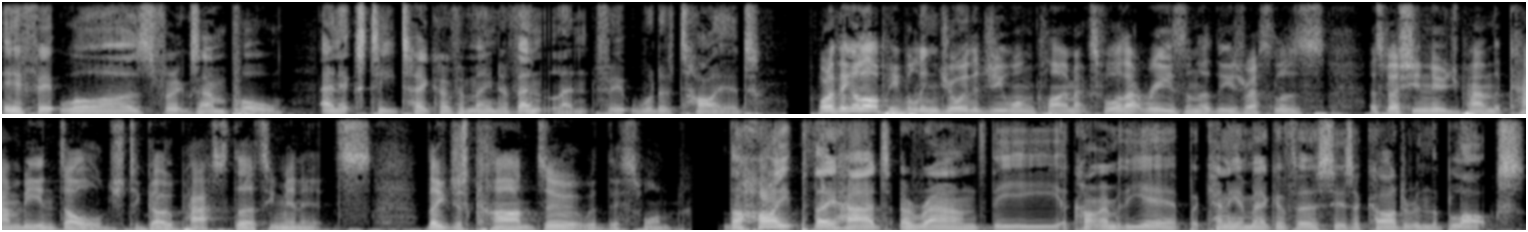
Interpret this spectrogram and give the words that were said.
If it was, for example, NXT TakeOver main event length, it would have tired. Well, I think a lot of people enjoy the G1 climax for that reason that these wrestlers, especially in New Japan, that can be indulged to go past 30 minutes, they just can't do it with this one. The hype they had around the, I can't remember the year, but Kenny Omega versus Okada in the blocks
